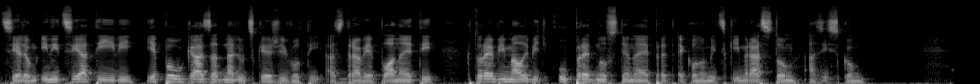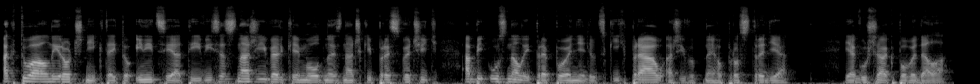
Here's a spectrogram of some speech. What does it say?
cieľom iniciatívy je poukázať na ľudské životy a zdravie planéty, ktoré by mali byť uprednostnené pred ekonomickým rastom a ziskom. Aktuálny ročník tejto iniciatívy sa snaží veľké módne značky presvedčiť, aby uznali prepojenie ľudských práv a životného prostredia. Jagušák povedala –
